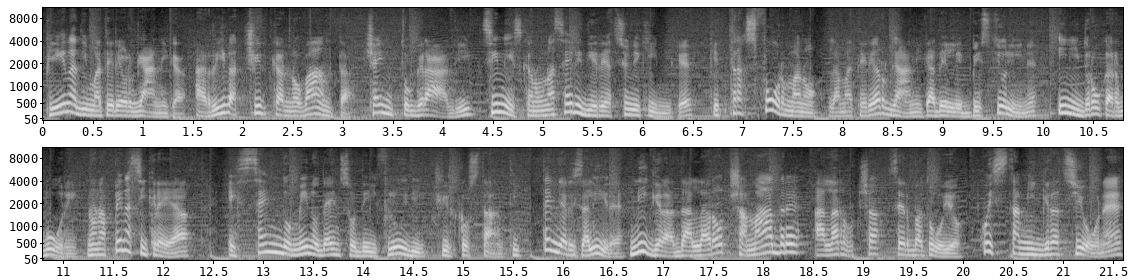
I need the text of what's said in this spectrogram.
piena di materia organica arriva a circa 90-100 gradi, si innescano una serie di reazioni chimiche che trasformano la materia organica delle bestioline in idrocarburi. Non appena si crea, essendo meno denso dei fluidi circostanti, tende a risalire, migra dalla roccia madre alla roccia serbatoio. Questa migrazione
